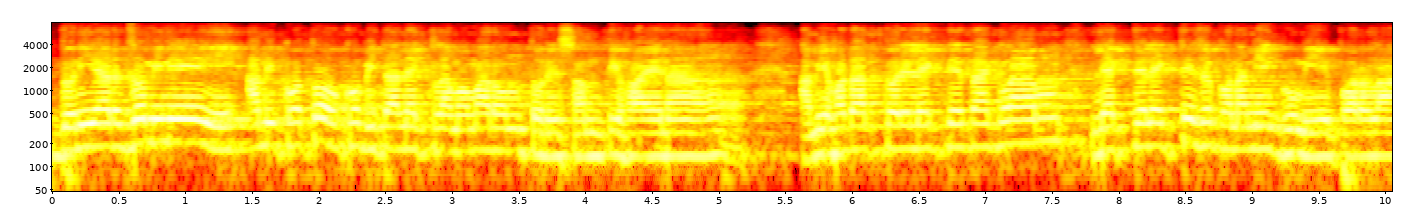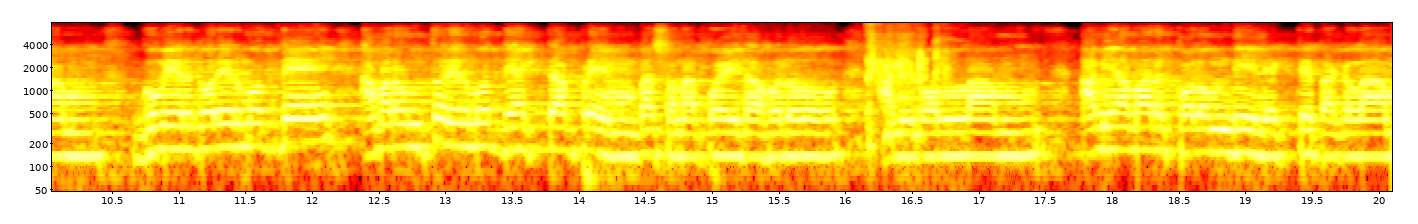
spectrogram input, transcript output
দুনিয়ার জমিনে আমি কত কবিতা লিখলাম, আমার অন্তরে শান্তি হয় না। আমি হঠাৎ করে লিখতে থাকলাম, লিখতে লিখতে যখন আমি ঘুমিয়ে পড়লাম, ঘুমের ঘরের মধ্যে, আমার অন্তরের মধ্যে একটা প্রেম বাসনা পয়দা হলো। আমি বললাম আমি আমার কলম দিয়ে লিখতে থাকলাম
